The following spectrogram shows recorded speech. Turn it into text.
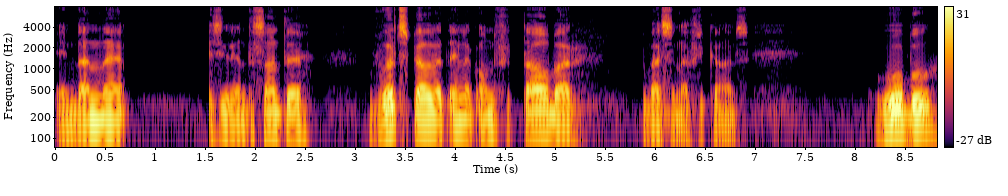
En dan uh, is hier 'n interessante woordspel wat eintlik onvertaalbaar was in Afrikaans. Hobo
